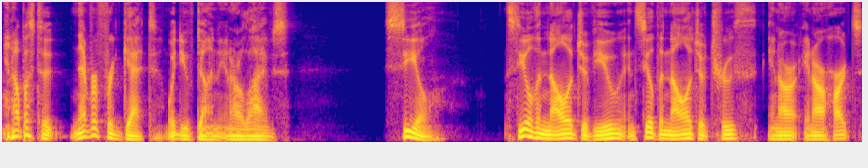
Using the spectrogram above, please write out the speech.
And help us to never forget what you've done in our lives. Seal seal the knowledge of you and seal the knowledge of truth in our in our hearts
